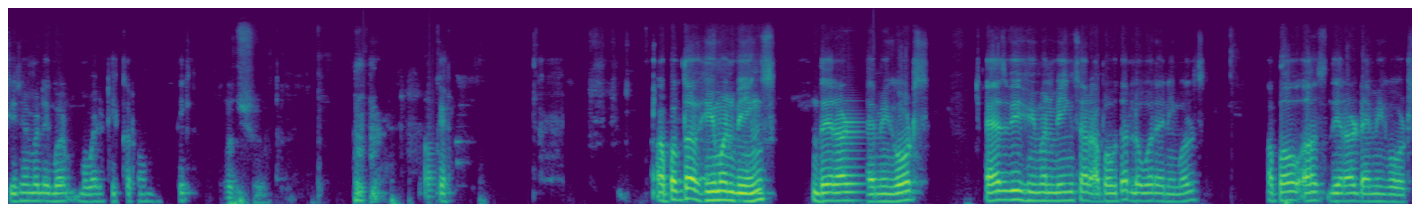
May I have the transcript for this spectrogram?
कीजिए मैं एक बार मोबाइल ठीक कर रहा हूँ। ठीक okay above the human beings there are demigods as we human beings are above the lower animals above us there are demigods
